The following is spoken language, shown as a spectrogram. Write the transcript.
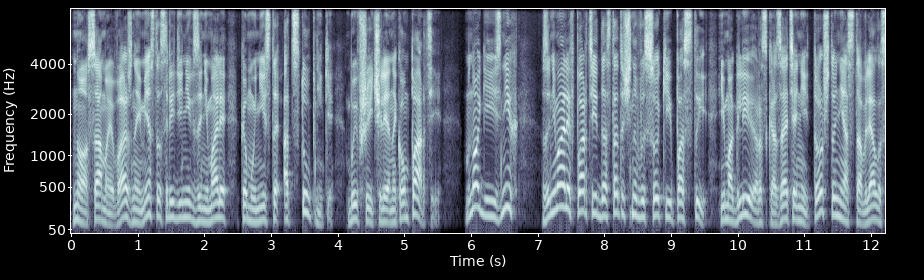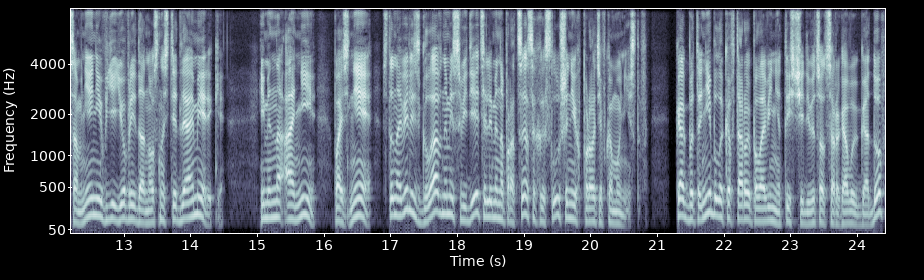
Но самое важное место среди них занимали коммунисты-отступники, бывшие члены Компартии. Многие из них занимали в партии достаточно высокие посты и могли рассказать о ней то, что не оставляло сомнений в ее вредоносности для Америки – Именно они позднее становились главными свидетелями на процессах и слушаниях против коммунистов. Как бы то ни было, ко второй половине 1940-х годов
